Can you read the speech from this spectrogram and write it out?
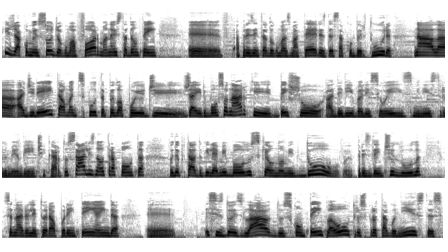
que já começou de alguma forma, né? O Estadão tem é, apresentado algumas matérias dessa cobertura. Na ala à direita, há uma disputa pelo apoio de Jair Bolsonaro, que deixou à deriva ali seu ex-ministro do Meio Ambiente, Ricardo Salles. Na outra ponta, o deputado Guilherme Boulos, que é o nome do presidente Lula. O cenário eleitoral, porém, tem ainda é, esses dois lados, contempla outros protagonistas.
